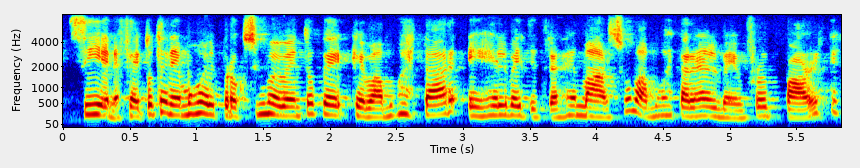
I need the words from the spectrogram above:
sí, en efecto, tenemos el próximo evento que, que, vamos a estar, es el 23 de marzo, vamos a estar en el Bainford Park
